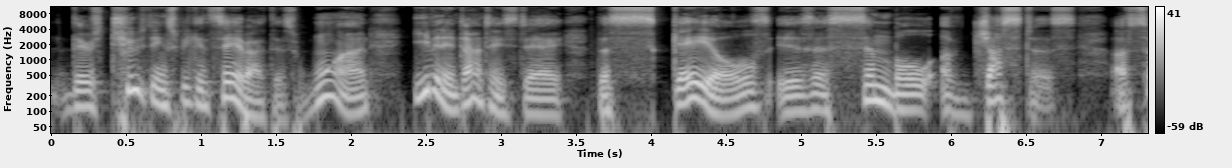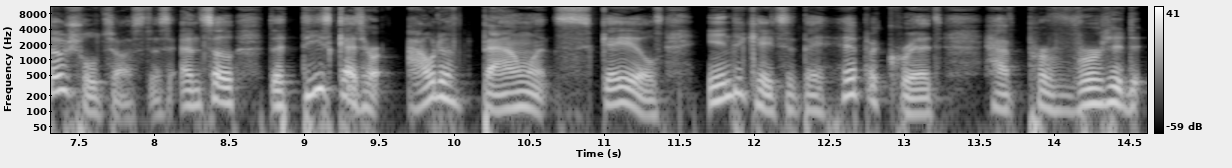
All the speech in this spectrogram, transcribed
There's two things we can say about this. One, even in Dante's day, the scales is a symbol of justice, of social justice. And so that these guys are out of balance scales indicates that the hypocrites have perverted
